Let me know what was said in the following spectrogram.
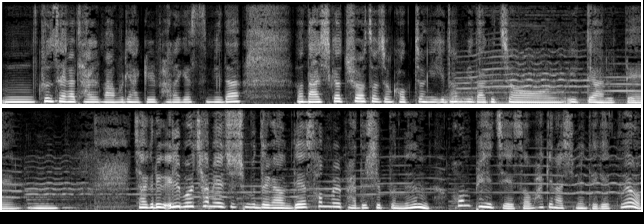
음, 군 생활 잘 마무리하길 바라겠습니다. 어, 날씨가 추워서 좀 걱정이긴 합니다. 그쵸? 안을 때. 음. 자, 그리고 일부 참여해주신 분들 가운데 선물 받으실 분은 홈페이지에서 확인하시면 되겠고요.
